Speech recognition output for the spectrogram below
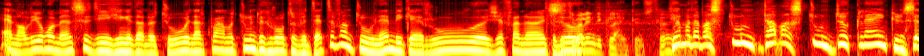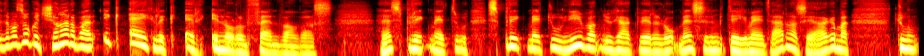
En alle jonge mensen die gingen daar naartoe. En daar kwamen toen de grote vedetten van toen. Hè. Mickey Roel, eh, Jeff van Dat Uitsel. zit je wel in die kleinkunst, hè? Ja, maar dat was, toen, dat was toen de kleinkunst. En dat was ook het genre waar ik eigenlijk erg enorm fan van was. Hè, spreek, mij toe, spreek mij toe niet, want nu ga ik weer een hoop mensen tegen mij in het harnas jagen. Maar toen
